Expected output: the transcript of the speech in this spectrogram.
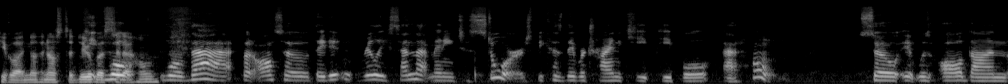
People had nothing else to do but well, sit at home. Well, that, but also they didn't really send that many to stores because they were trying to keep people at home. So it was all done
